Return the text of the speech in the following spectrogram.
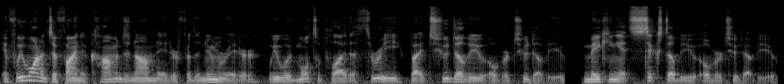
If we wanted to find a common denominator for the numerator, we would multiply the 3 by 2w over 2w, making it 6w over 2w,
